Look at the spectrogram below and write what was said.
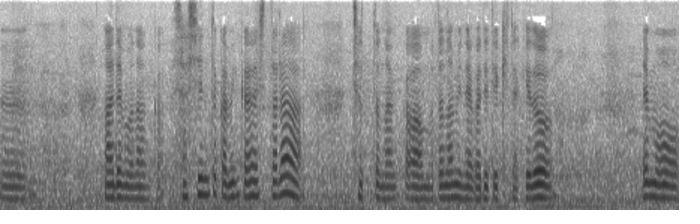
うん。あでもなんか写真とか見返したらちょっとなんかまた涙が出てきたけどでも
